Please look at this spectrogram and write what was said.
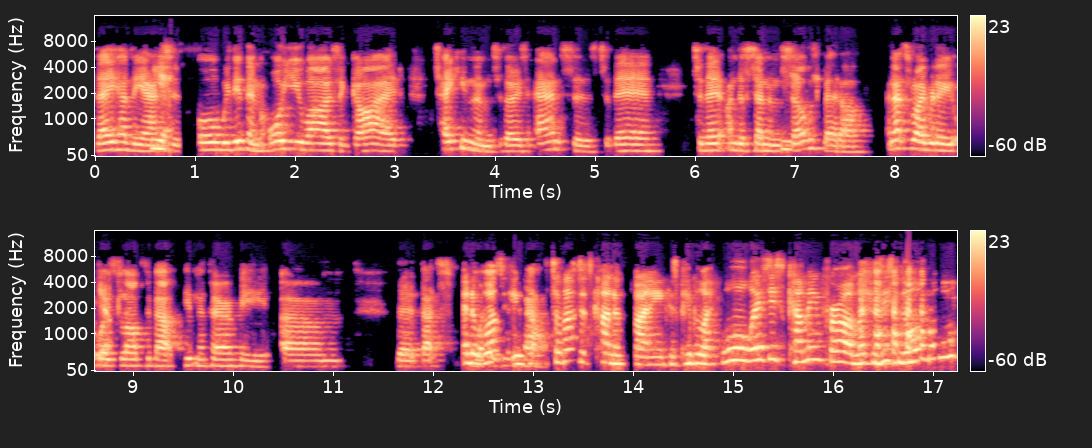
They have the answers yeah. all within them. All you are as a guide, taking them to those answers, to their to their understand themselves yeah. better and that's what I really always yep. loved about hypnotherapy. Um, that that's and it was it, sometimes it's kind of funny because people are like whoa where's this coming from? Like is this normal?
